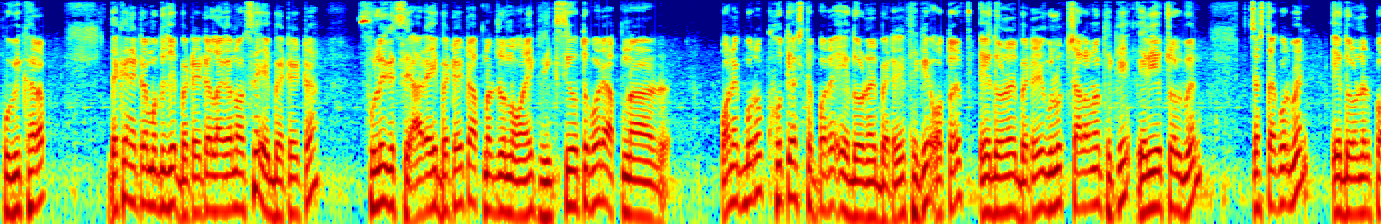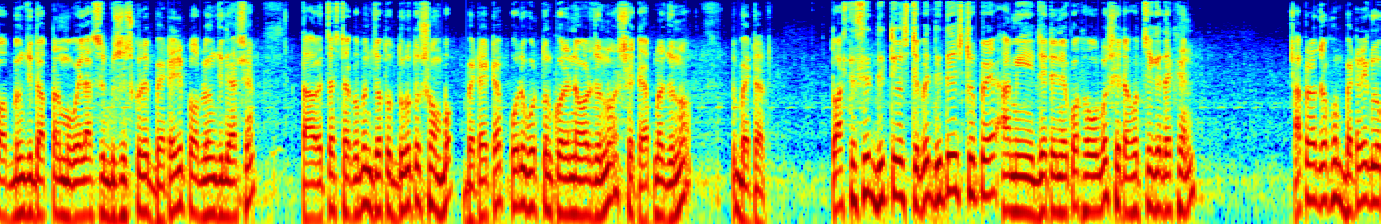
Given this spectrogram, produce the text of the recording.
খুবই খারাপ। দেখেন, এটার মধ্যে যে ব্যাটারিটা লাগানো আছে, এই ব্যাটারিটা ফুলে গেছে। আর এই ব্যাটারিটা আপনার জন্য অনেক রিক্সি হতে পারে। আপনার অনেক বড় ক্ষতি আসতে পারে এই ধরনের ব্যাটারি থেকে। অতএব এই ধরনের ব্যাটারিগুলো চালানো থেকে এড়িয়ে চলবেন। চেষ্টা করবেন এ ধরনের প্রবলেম যদি আপনার মোবাইল আসে, বিশেষ করে ব্যাটারি প্রবলেম যদি আসে, তাহলে চেষ্টা করবেন যত দ্রুত সম্ভব ব্যাটারিটা পরিবর্তন করে নেওয়ার জন্য, সেটা আপনার জন্য বেটার তো আসতেছে দ্বিতীয় স্টেপে দ্বিতীয় স্টেপে আমি যেটা নিয়ে কথা বলব, সেটা হচ্ছে গিয়ে দেখেন, আপনারা যখন ব্যাটারিগুলো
